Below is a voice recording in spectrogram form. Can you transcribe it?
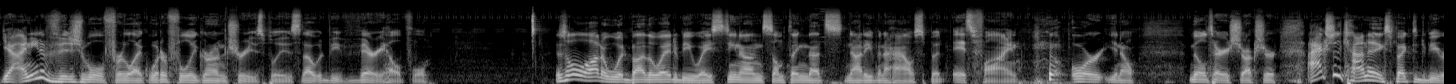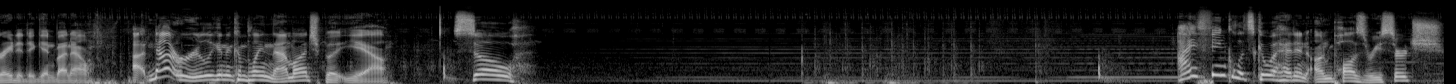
Yeah, I need a visual for like what are fully grown trees, please. That would be very helpful. There's a lot of wood, by the way, to be wasting on something that's not even a house, but it's fine. or, you know, military structure. I actually kind of expected to be raided again by now. Uh, not really going to complain that much, but yeah. So, I think let's go ahead and unpause research.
